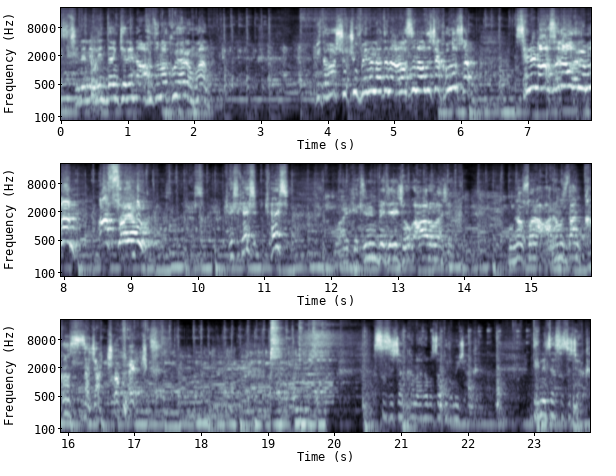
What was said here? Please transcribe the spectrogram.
Senin elinden geleni ardına koyarım lan. Bir daha şu küfenin adını ağzına alacak olursan... ...senin ağzını alırım lan. Az soyul. Kes, kes, kes! Bu hareketinin bedeli çok ağır olacak. Bundan sonra aramızdan kan sızacak köpek. Sızacak kan aramızda durmayacak. Denize sızacak.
